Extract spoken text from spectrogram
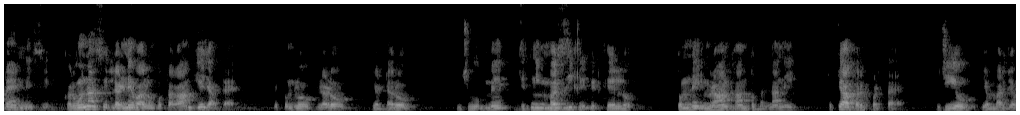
پہننے سے، کرونا سے لڑنے والوں کو پیغام یہ جاتا ہے کہ تم لوگ لڑو یا ڈرو، جھوب میں جتنی مرضی کرکٹ کھیل لو۔ تم نے عمران خان تو بننا نہیں، تو کیا فرق پڑتا ہے؟ جیو یا مر جاؤ۔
